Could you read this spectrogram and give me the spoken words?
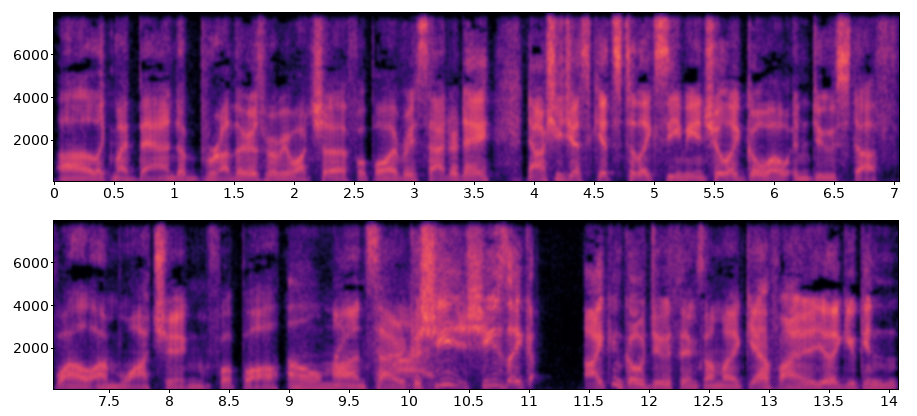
Uh, like my band of brothers where we watch uh, football every Saturday. Now she just gets to like see me and she'll like go out and do stuff while I'm watching football Oh, my on Saturday. Cause she, she's like, I can go do things. I'm like, yeah, fine. You're like, you can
